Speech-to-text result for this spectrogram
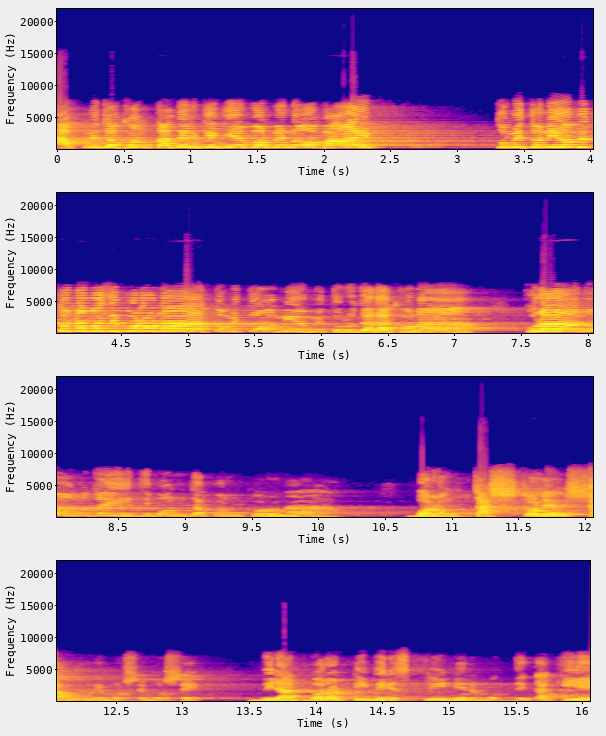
আপনি যখন তাদেরকে গিয়ে বলবেন, ও ভাই তুমি তো নিয়মিত নামাজি পড়ো না, তুমি তো নিয়মিত রোজা রাখো না। কোরআন অনুযায়ী জীবন যাপন করো না। বরং চাষ্টলের সামনে বসে বসে বিরাট বড় টিভির স্ক্রিনের মধ্যে তাকিয়ে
